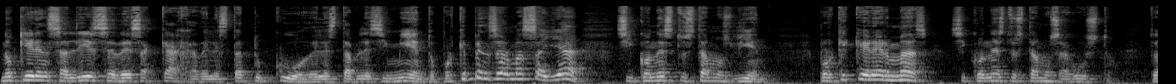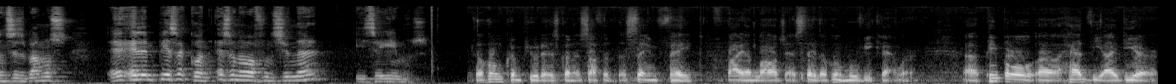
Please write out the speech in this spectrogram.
no quieren salirse de esa caja del statu quo, del establecimiento. ¿Por qué pensar más allá si con esto estamos bien? ¿Por qué querer más si con esto estamos a gusto? Entonces vamos, él, él empieza con, eso no va a funcionar y seguimos. The home computer is going to suffer the same fate, by and large, as, say, the home movie camera. Uh, people uh, had the idea,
